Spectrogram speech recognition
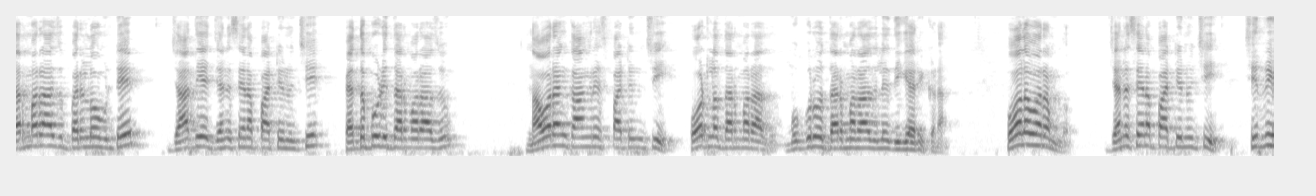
ధర్మరాజు బరిలో ఉంటే జాతీయ జనసేన పార్టీ నుంచి పెద్దపూడి ధర్మరాజు నవరం కాంగ్రెస్ పార్టీ నుంచి పోట్ల ధర్మరాజు ముగ్గురు ధర్మరాజులే దిగారు ఇక్కడ. పోలవరంలో జనసేన పార్టీ నుంచి సిర్రి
